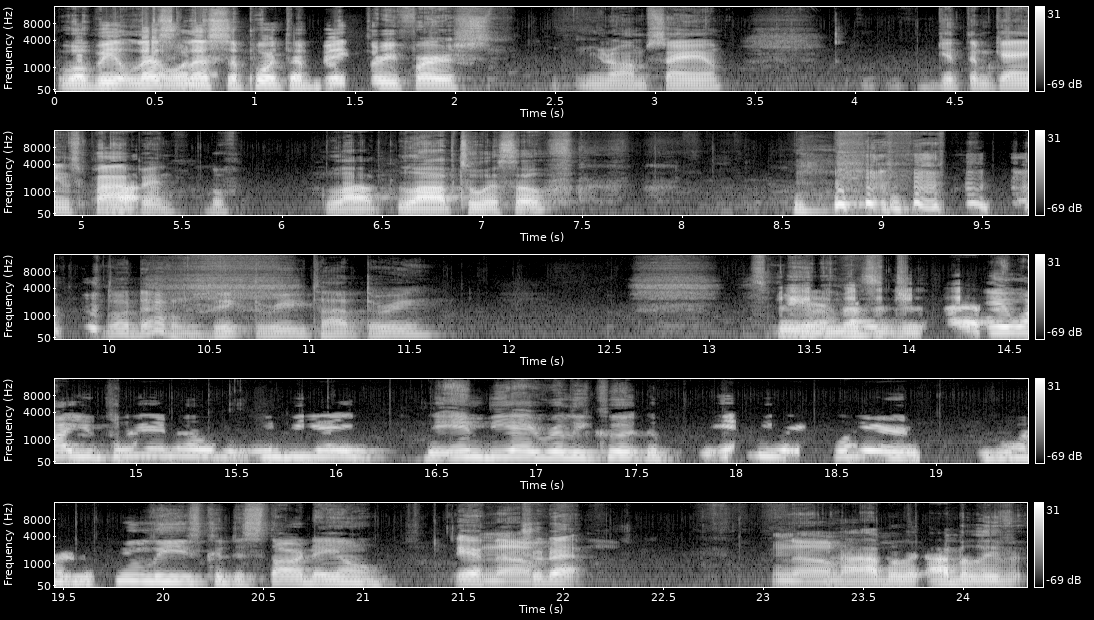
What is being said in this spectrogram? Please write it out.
Well we let's wonder- let's support the big three first you know what i'm saying get them gangs popping Lob, lob to itself. oh, definitely big three, top three. Speaking of messages, Hey, while you playing though, the NBA, the NBA really could. The, the NBA players is one of the few leagues could to start their own. Yeah, No. true that. no, Nah, I believe I believe it.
